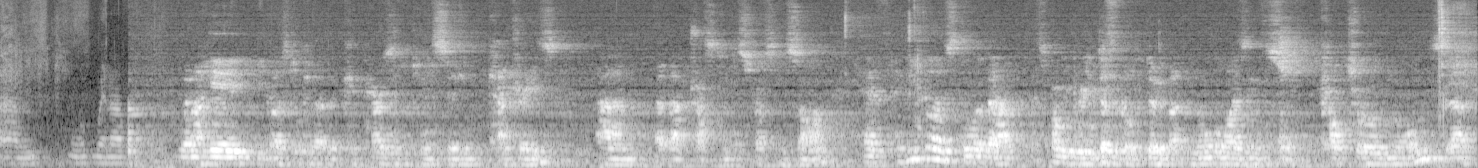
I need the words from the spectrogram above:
um, when, I, when I hear you guys talk about the comparison between certain countries, um, about trust and distrust and so on. Have, have you guys thought about, it's probably really difficult to do, but normalising the sort of cultural norms? Uh,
